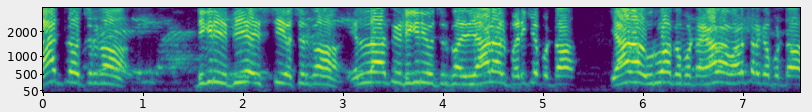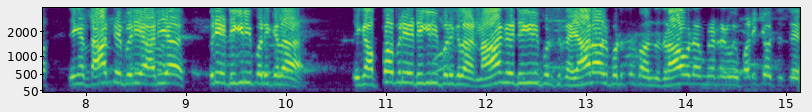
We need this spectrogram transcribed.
டாக்டர் வச்சிருக்கோம். டிகிரி பிஎஸ்சி வச்சிருக்கோம். எல்லாத்துக்கும் டிகிரி வச்சிருக்கோம். இது யாரால் படிக்கப்பட்டோம்? யாரால் உருவாக்கப்பட்டோம்? யாரால் வளர்த்தெடுக்கப்பட்டோம்? எங்க தாத்தே பெரிய அரிய பெரிய டிகிரி படிக்கல. எங்க அப்பா பெரிய டிகிரி படிக்கல. நாங்க டிகிரி படிச்சிருக்கோம். யாரால் படிச்சிருக்கோம்? அந்த திராவிட முன்னேற்றங்களுக்கு படிக்க வச்சுச்சு.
